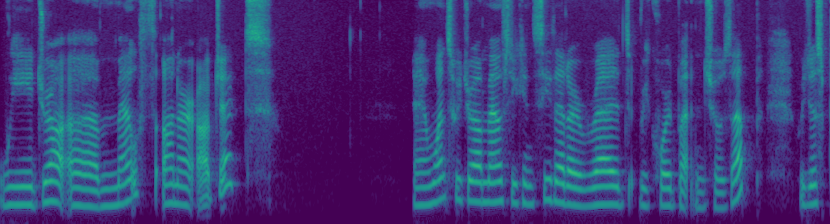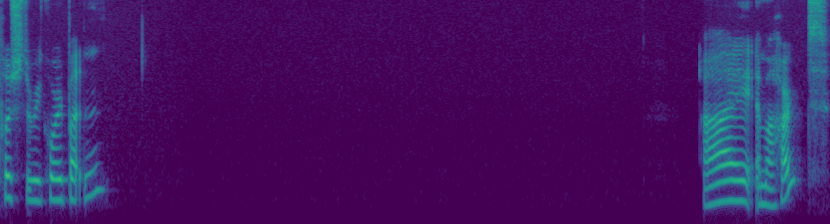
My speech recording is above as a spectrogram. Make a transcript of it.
We draw a mouth on our object. And once we draw a mouth, you can see that our red record button shows up. We just push the record button. I am a heart.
